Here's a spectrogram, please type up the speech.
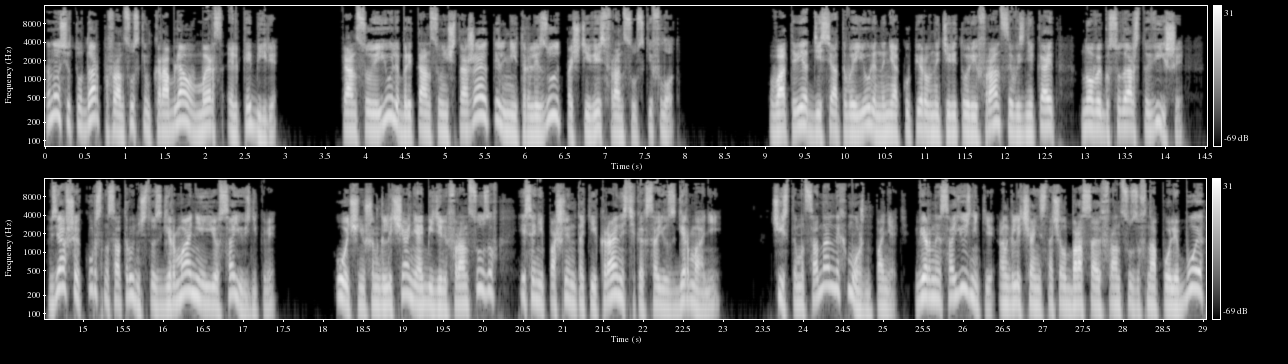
наносят удар по французским кораблям в Мерс-эль-Кебире. К концу июля британцы уничтожают или нейтрализуют почти весь французский флот. В ответ 10 июля на неоккупированной территории Франции возникает новое государство Виши, взявшее курс на сотрудничество с Германией и ее союзниками. Очень уж англичане обидели французов, если они пошли на такие крайности, как союз с Германией. Чисто эмоциональных можно понять. Верные союзники, англичане сначала бросают французов на поле боя,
